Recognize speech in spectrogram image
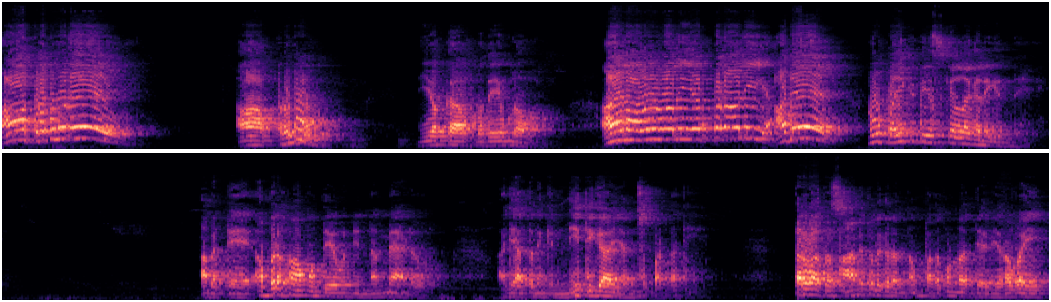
ఆ ప్రభువునే. ఆ ప్రభు నీ యొక్క హృదయంలో ఆయన అవయవాలు ఏర్పడాలి. అదే నువ్వు పైకి తీసుకెళ్ళగలిగింది. కాబట్టి అబ్రహాము దేవుణ్ణి నమ్మాడు. అది అతనికి నీతిగా ఎంచబడ్డది. తర్వాత సామెతల గ్రంథం పదకొండో అధ్యాయం ఇరవై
